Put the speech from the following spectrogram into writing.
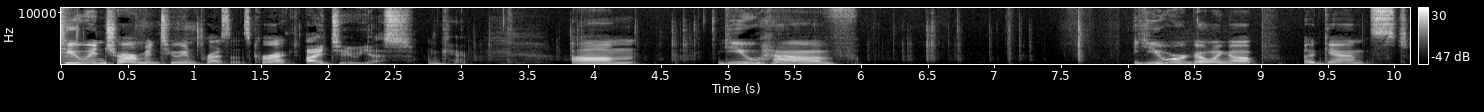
two in charm and two in presence, correct? I do, yes. Okay. Um, you have. You are going up against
